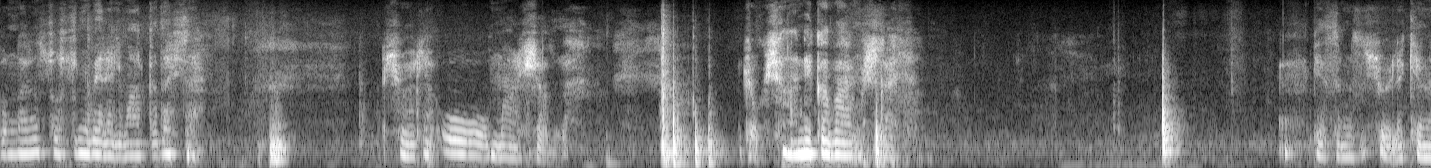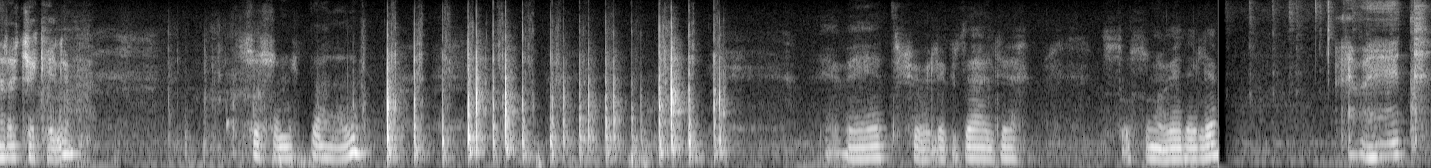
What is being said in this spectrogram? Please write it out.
Bunların sosunu verelim arkadaşlar. Şöyle o maşallah. Çok şahane kabarmışlar. Bezimizi şöyle kenara çekelim. Sosumuzu alalım. Evet, şöyle güzelce sosunu verelim. Evet.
